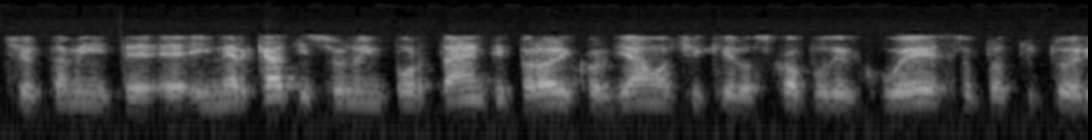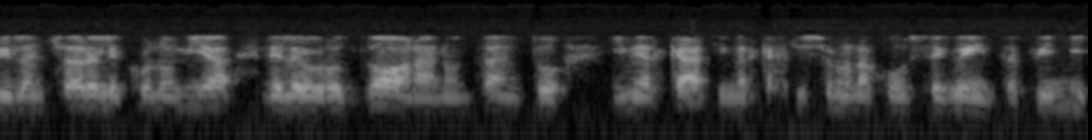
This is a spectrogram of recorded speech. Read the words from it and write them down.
Certamente, eh, i mercati sono importanti, però ricordiamoci che lo scopo del QE soprattutto è rilanciare l'economia dell'Eurozona, non tanto i mercati. I mercati sono una conseguenza, quindi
